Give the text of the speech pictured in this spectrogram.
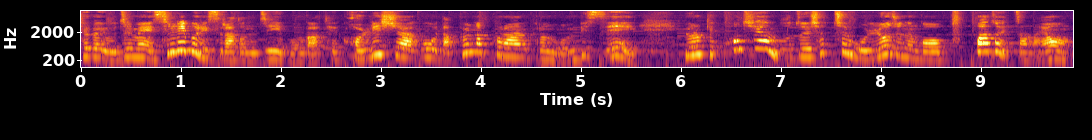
제가 요즘에 슬리브리스라든지 뭔가 되게 걸리쉬하고 나풀나풀한 그런 원피스에 이렇게 코지한 무드의 셔츠를 올려주는 거 푹 빠져 있잖아요.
